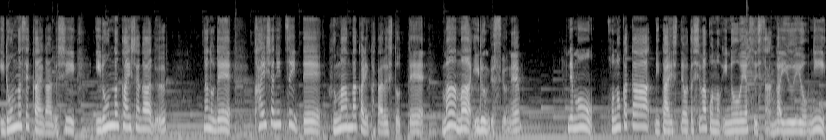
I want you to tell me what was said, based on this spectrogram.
いろんな世界があるしいろんな会社がある。なので会社について不満ばかり語る人ってまあまあいるんですよね。でもこの方に対して私はこの井上康さんが言うように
